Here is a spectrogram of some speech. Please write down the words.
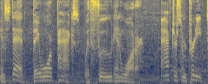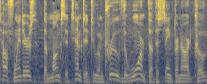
Instead, they wore packs with food and water. After some pretty tough winters, the monks attempted to improve the warmth of the St. Bernard coat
